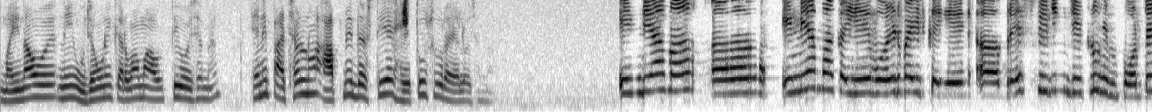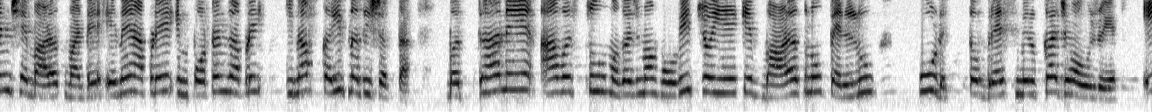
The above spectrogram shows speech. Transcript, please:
મહિનાઓની ઉજવણી કરવામાં આવતી હોય છે મેમ. એની પાછળનો આપની દ્રષ્ટિએ હેતુ શું રહેલો છે મેમ? ઇન્ડિયામાં ઇન્ડિયામાં કહીએ વર્લ્ડ વાઇડ કહીએ બ્રેસ્ટ ફીડિંગ જેટલું ઇમ્પોર્ટન્ટ છે બાળક માટે, એને આપણે ઇમ્પોર્ટન્સ આપણે ઇનફ કહી જ નથી શકતા. બધાને આ વસ્તુ મગજમાં હોવી જ જોઈએ કે બાળકનું પહેલું ફૂડ તો બ્રેસ્ટ મિલ્ક જ હોવું જોઈએ. એ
